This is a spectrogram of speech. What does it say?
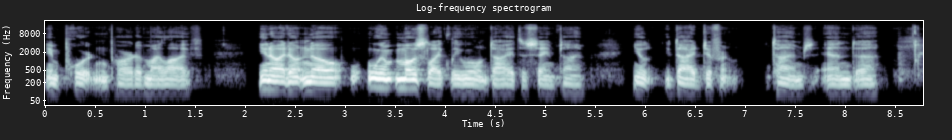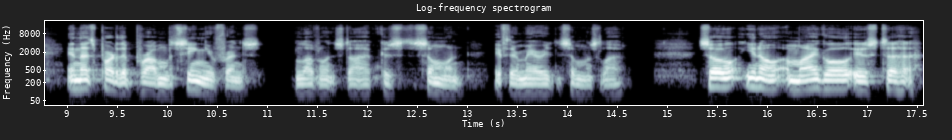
important part of my life. You know, I don't know. we most likely we won't die at the same time. You'll you die at different times, and uh, and that's part of the problem with seeing your friends, loved ones die because someone, if they're married, someone's left. So you know, my goal is to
